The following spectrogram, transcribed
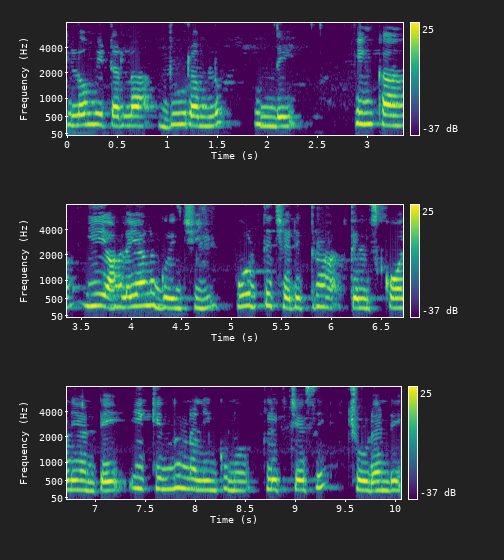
కిలోమీటర్ల దూరంలో ఉంది. ఇంకా ఈ ఆలయాల గురించి పూర్తి చరిత్ర తెలుసుకోవాలి అంటే ఈ కిందున్న లింకును క్లిక్ చేసి చూడండి.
